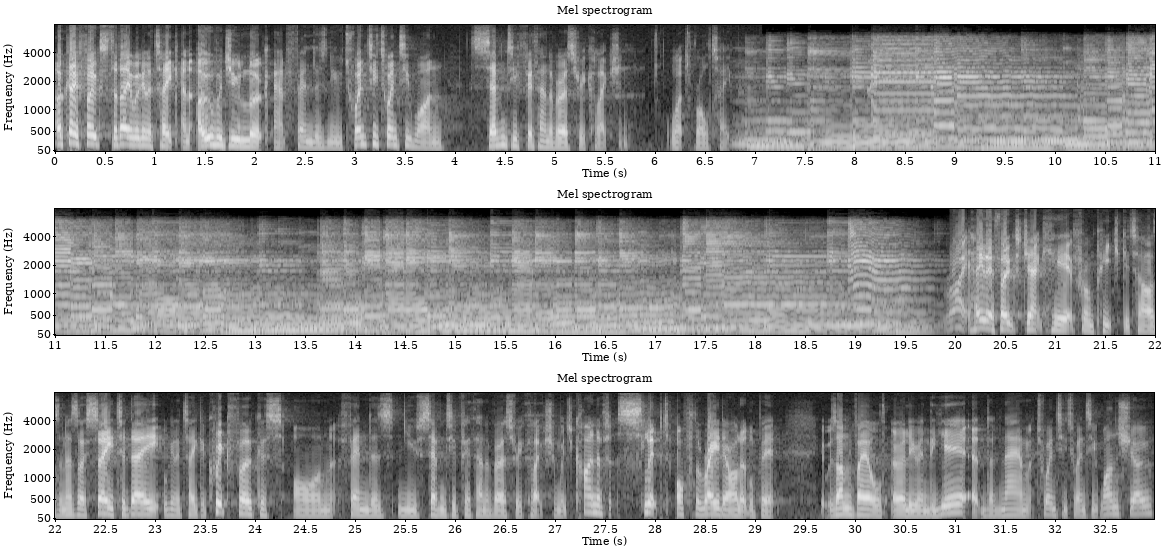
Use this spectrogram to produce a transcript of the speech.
Okay, folks, today we're going to take an overdue look at Fender's new 2021 75th anniversary collection. Let's roll tape. Right, hey there folks, Jack here from Peach Guitars and as I say today we're going to take a quick focus on Fender's new 75th anniversary collection which kind of slipped off the radar a little bit. It was unveiled earlier in the year at the NAMM 2021 show,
